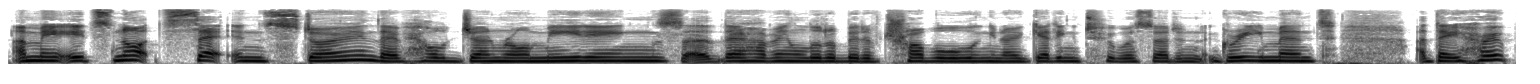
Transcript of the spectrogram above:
I mean, it's not set in stone. They've held general meetings. Uh, they're having a little bit of trouble, you know, getting to a certain agreement. They hope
